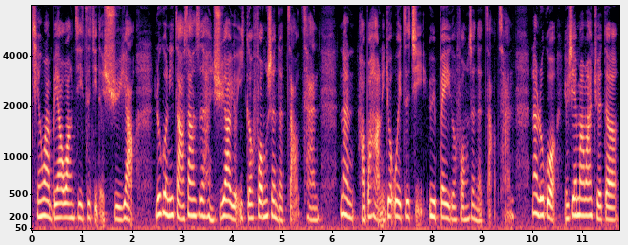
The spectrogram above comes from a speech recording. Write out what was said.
千万不要忘记自己的需要。如果你早上是很需要有一个丰盛的早餐，那好不好？你就为自己预备一个丰盛的早餐。那如果有些妈妈觉得，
